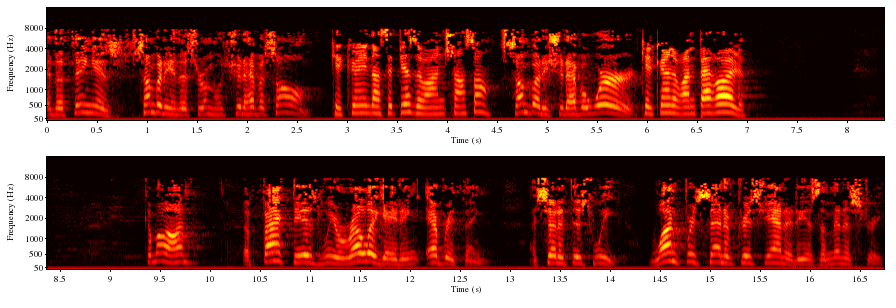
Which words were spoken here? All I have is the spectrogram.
And the thing is, somebody in this room who should have a song. Quelqu'un dans cette pièce devrait avoir une chanson. Somebody should have a word. Quelqu'un devrait avoir une parole. Come on. The fact is, we're relegating everything. I said it this week. 1% of Christianity is the ministry.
